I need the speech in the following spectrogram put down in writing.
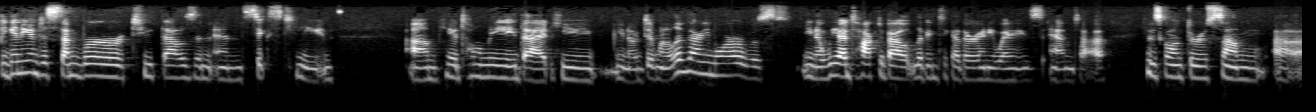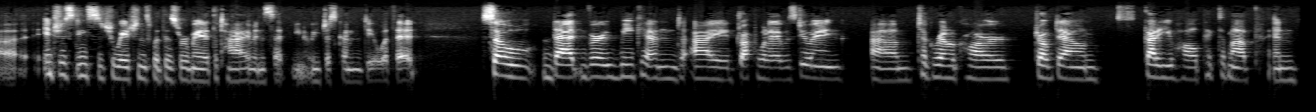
beginning of december 2016 um, he had told me that he you know didn't want to live there anymore was you know we had talked about living together anyways and uh, he was going through some uh, interesting situations with his roommate at the time and said you know he just couldn't deal with it so that very weekend i dropped what i was doing um, took a rental car drove down got a u-haul picked him up and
